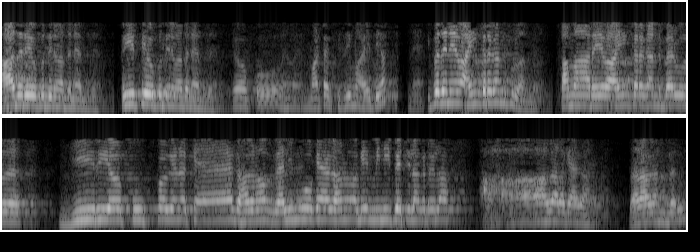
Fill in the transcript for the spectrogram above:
ආදරය උපදිනවද නැද්ද? ප්‍රීතිය උපදිනවද නැද්ද? ඒ ඔක්කොම එහෙමයි. මට කිසිම අයිතියක් නැහැ. ඉපදෙන ඒවා අයින් කරගන්න පුළුවන්ද? සමහර ඒවා අයින් කරගන්න බැරුව ගීරිය පුප්පගෙන කෑ ගහනවා වැලිමුව කෑ ගහනවා වගේ මිනි පෙට්ටි ළඟට වෙලා ආගාලා කෑ ගහනවා. දරා ගන්න බැරුව.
